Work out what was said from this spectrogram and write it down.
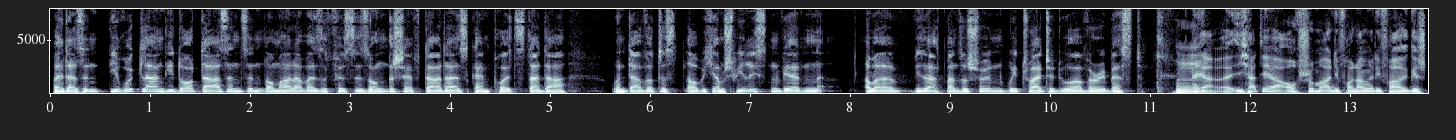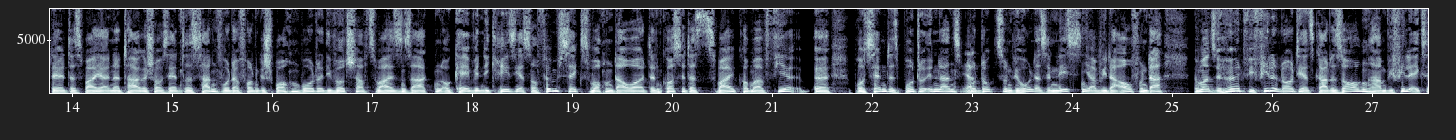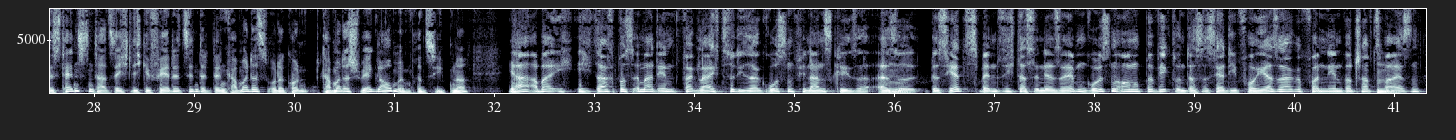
Weil da sind die Rücklagen, die dort da sind, sind normalerweise fürs Saisongeschäft da. Da ist kein Polster da. Und da wird es, glaube ich, am schwierigsten werden. Aber wie sagt man so schön, we try to do our very best. Hm. Naja, ich hatte ja auch schon mal an die Frau Lange die Frage gestellt, das war ja in der Tagesschau sehr interessant, wo davon gesprochen wurde, die Wirtschaftsweisen sagten, okay, wenn die Krise jetzt noch fünf, sechs Wochen dauert, dann kostet das 2,4 äh, Prozent des Bruttoinlandsprodukts ja. und wir holen das im nächsten Jahr wieder auf. Und da, wenn man so hört, wie viele Leute jetzt gerade Sorgen haben, wie viele Existenzen tatsächlich gefährdet sind, dann kann man das oder kann man das schwer glauben im Prinzip, ne? Ja, aber ich, ich sage bloß immer den Vergleich zu dieser großen Finanzkrise. Also hm. bis jetzt, wenn sich das in derselben Größenordnung bewegt, und das ist ja die Vorhersage von den Wirtschaftsweisen, mhm.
